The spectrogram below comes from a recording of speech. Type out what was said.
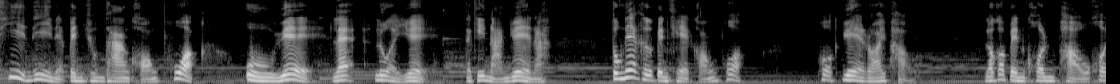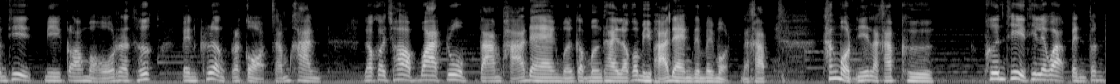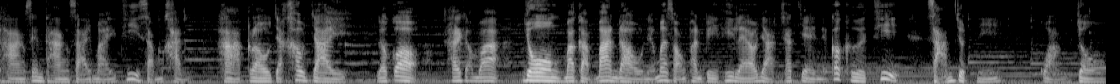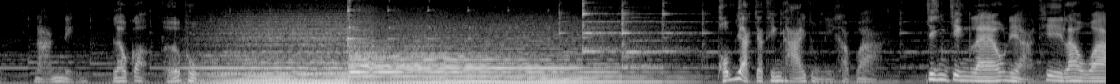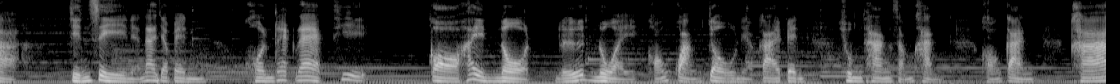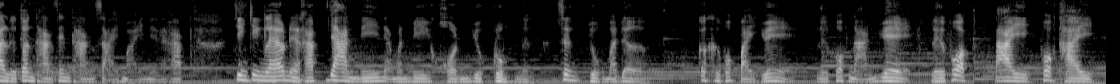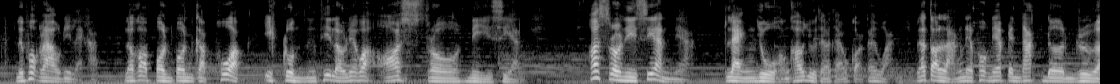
ที่นี่เนี่ยเป็นชุมทางของพวก อูเย่และลุ่ยเย่ตะกี้หนานเย่นะ ตรงนี้คือเป็นเขตของพวกพวกเย่ร้อยเผ่า แล้วก็เป็นคนเผ่าคนที่มีกลองมโหระทึกเป็นเครื่องประกอบสำคัญ แล้วก็ชอบวาดรูปตามผาแดงเหมือนกับเมืองไทยเราก็มีผาแดงเต็มไปหมดนะครับ ทั้งหมดนี้แหละครับคือพื้นที่ที่เรียกว่าเป็นต้นทางเส้นทางสายไหมที่สำคัญ หากเราจะเข้าใจ แล้วก็ ใช้คำว่าโยงมากับบ้านเราเนี่ยเมื่อ 2,000 ปีที่แล้วอย่างชัดเจนเนี่ยก็คือที่ 3 จุดนี้กวางโจวหนานหนิง แล้วก็เหอผู่ผมอยากจะทิ้งท้ายตรงนี้ครับว่า จริงๆแล้วเนี่ยที่เล่าว่าจินซีเนี่ยน่าจะเป็นคนแรก ๆที่ก่อให้โหนด หรือหน่วยของกวางโจวเนี่ยกลายเป็นชุมทางสำคัญของการค้าหรือต้นทางเส้นทางสายไหมเนี่ยนะครับ จริงๆแล้วเนี่ยครับย่านนี้เนี่ยมันมีคนอยู่กลุ่มหนึ่ง ซึ่งอยู่มาเดิม ก็คือพวกไปเย่หรือพวกหนานเย่หรือพวกไตพวกไทย หรือพวกเรานี่แหละครับ แล้วก็ปนปนกับพวกอีกกลุ่มหนึ่งที่เราเรียกว่าออสโตรนีเซียนออสโตรนีเซียนเนี่ย แหล่งอยู่ของเขาอยู่แถวแถวเกาะไต้หวัน แล้วตอนหลังเนี่ยพวกนี้เป็นนักเดินเรือ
